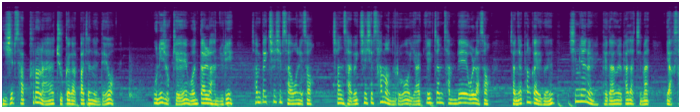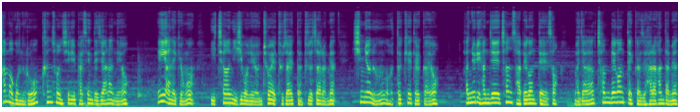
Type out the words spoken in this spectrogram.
24%나 주가가 빠졌는데요. 운이 좋게 원달러 환율이 1174원에서 1473원으로 약 1.3배 올라서 전년 평가액은 10년을 배당을 받았지만 약 3억 원으로 큰 손실이 발생되지 않았네요. A안의 경우 2025년 연초에 투자했던 투자자라면 10년 후 어떻게 될까요? 환율이 현재 1,400원대에서 만약 1,100원대까지 하락한다면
